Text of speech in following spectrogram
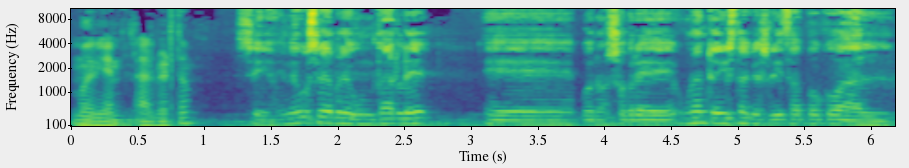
Muy bien, Alberto. Sí, a mí me gustaría preguntarle, eh, bueno, sobre una entrevista que se le hizo hace poco al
